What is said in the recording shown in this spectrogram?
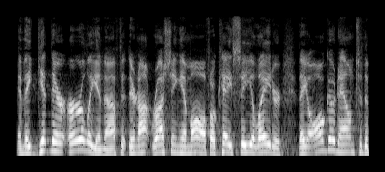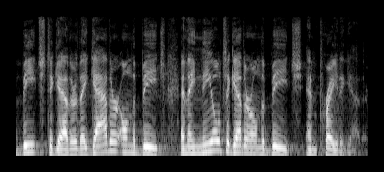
And they get there early enough that they're not rushing him off. Okay, see you later. They all go down to the beach together. They gather on the beach and they kneel together on the beach and pray together,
